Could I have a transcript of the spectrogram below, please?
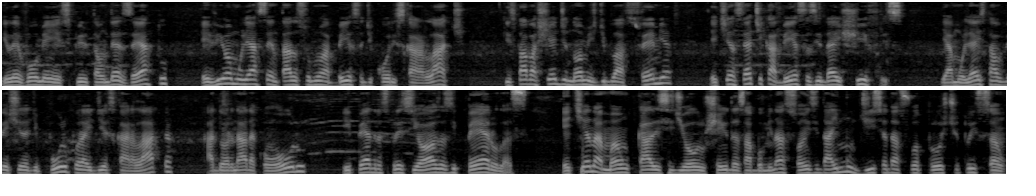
E levou-me em espírito a um deserto, e vi uma mulher sentada sobre uma besta de cor escarlate, que estava cheia de nomes de blasfêmia, e tinha sete cabeças e dez chifres. E a mulher estava vestida de púrpura e de escarlata, adornada com ouro e pedras preciosas e pérolas, e tinha na mão um cálice de ouro cheio das abominações e da imundícia da sua prostituição.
